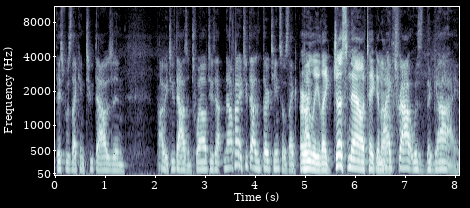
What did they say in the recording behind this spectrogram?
this was like in 2000, probably 2012, 2000, no, probably 2013. So it was like early, like just now taking Mike off. Mike Trout was the guy,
